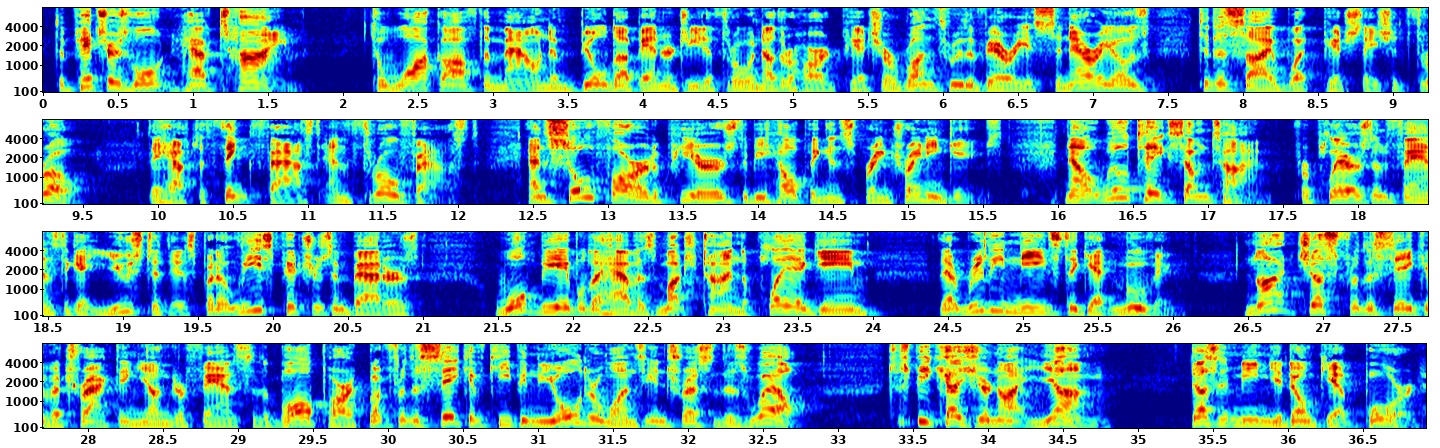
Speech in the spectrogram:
the pitchers won't have time to walk off the mound and build up energy to throw another hard pitch or run through the various scenarios to decide what pitch they should throw. They have to think fast and throw fast. And so far, it appears to be helping in spring training games. Now, it will take some time for players and fans to get used to this, but at least pitchers and batters won't be able to have as much time to play a game that really needs to get moving. Not just for the sake of attracting younger fans to the ballpark, but for the sake of keeping the older ones interested as well. Just because you're not young doesn't mean you don't get bored.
